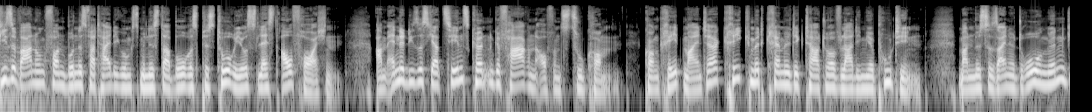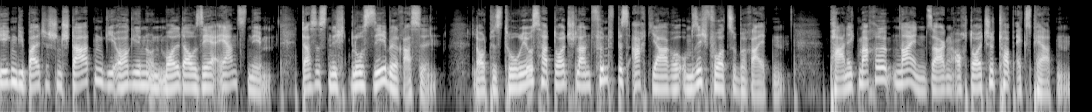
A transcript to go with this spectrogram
Diese Warnung von Bundesverteidigungsminister Boris Pistorius lässt aufhorchen. Am Ende dieses Jahrzehnts könnten Gefahren auf uns zukommen. Konkret meint er Krieg mit Kreml-Diktator Wladimir Putin. Man müsse seine Drohungen gegen die baltischen Staaten, Georgien und Moldau sehr ernst nehmen. Das ist nicht bloß Säbelrasseln. Laut Pistorius hat Deutschland fünf bis acht Jahre, um sich vorzubereiten. Panikmache? Nein, sagen auch deutsche Top-Experten.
